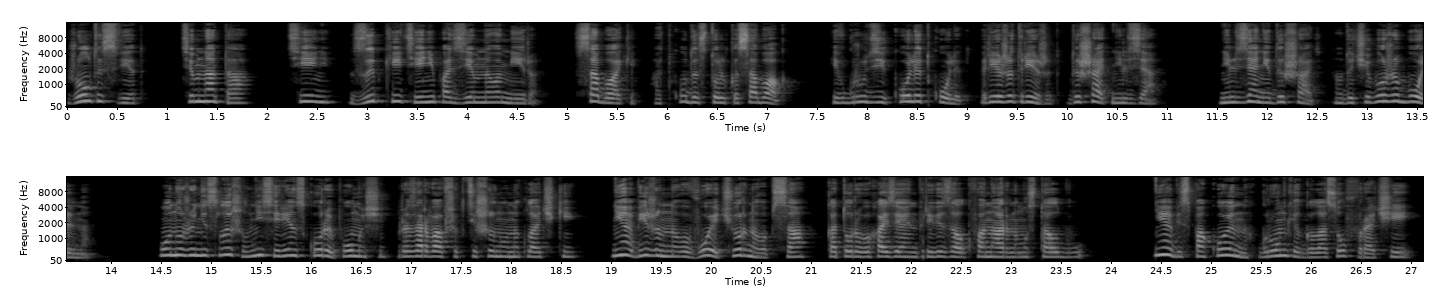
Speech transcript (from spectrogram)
Желтый свет, темнота, тени, зыбкие тени подземного мира. Собаки. Откуда столько собак? И в груди колет-колет, режет-режет, дышать нельзя. Нельзя не дышать, но до чего же больно. Он уже не слышал ни сирен скорой помощи, разорвавших тишину на клочки, ни обиженного воя черного пса, которого хозяин привязал к фонарному столбу, ни обеспокоенных громких голосов врачей.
